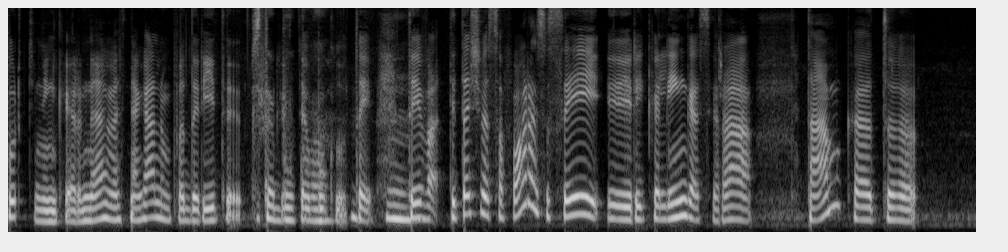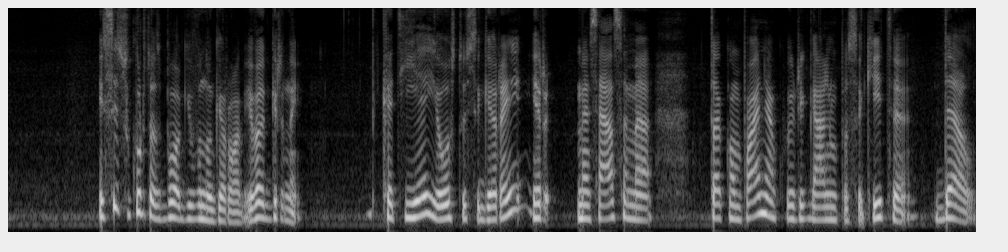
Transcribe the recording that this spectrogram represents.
burtininkai, ar ne, mes negalim padaryti Stebuklų. stebuklų. Taip. Mhm. Tai va, tai tas šviesoforas, jisai reikalingas yra tam, kad e, jisai sukurtas buvo gyvūnų geroviai, va grinai, kad jie jaustųsi gerai ir mes esame ta kompanija, kuri galim pasakyti dėl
